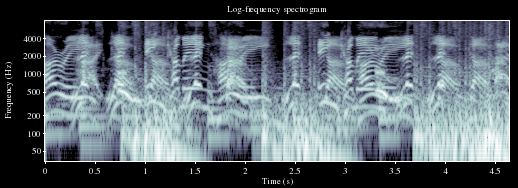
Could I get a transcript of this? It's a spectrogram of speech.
Hurry. Let's Let's go. incoming. Let's. Hurry. Let's. Incoming. Let's- let's go.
